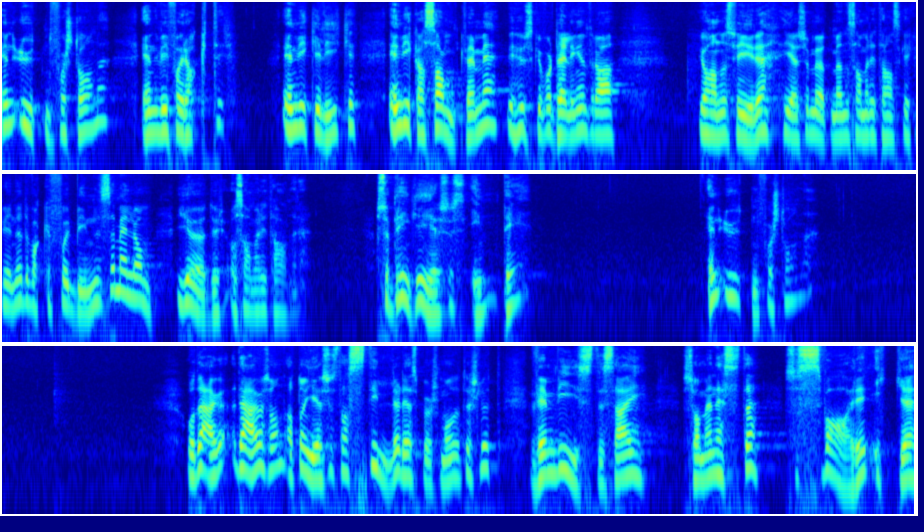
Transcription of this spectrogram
En utenforstående, en vi forakter, en vi ikke liker, en vi ikke har samkvem med. Vi husker fortellingen fra Johannes 4, Jesu møte med den samaritanske kvinne. Det var ikke forbindelse mellom jøder og samaritanere. Så bringer Jesus inn det. En utenforstående. Og det er, det er, jo sånn at Når Jesus da stiller det spørsmålet til slutt, hvem viste seg som en neste, så svarer ikke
